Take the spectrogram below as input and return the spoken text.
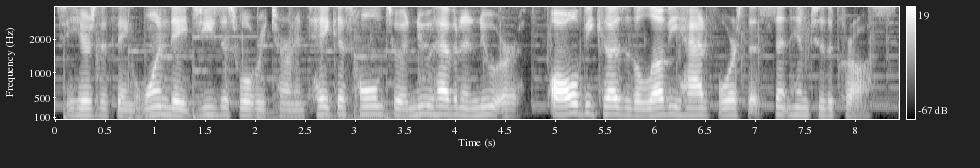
See, here's the thing one day Jesus will return and take us home to a new heaven and new earth, all because of the love he had for us that sent him to the cross.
